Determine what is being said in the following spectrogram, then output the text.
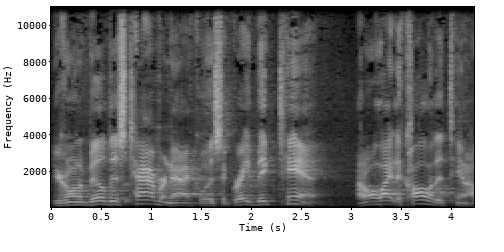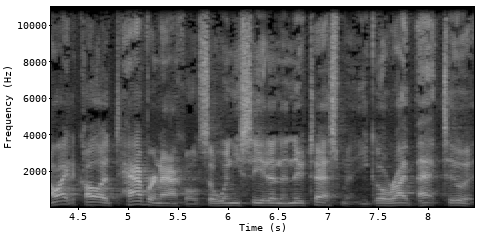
you're going to build this tabernacle. It's a great big tent. I don't like to call it a tent, I like to call it a tabernacle. So when you see it in the New Testament, you go right back to it.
